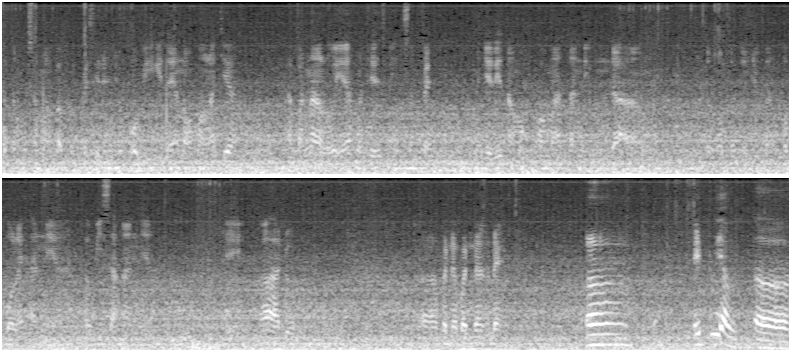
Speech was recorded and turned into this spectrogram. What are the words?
ketemu sama bapak presiden Jokowi gitu yang normal aja. Apa nalo ya masih sampai menjadi tamu kehormatan diundang untuk mempertunjukkan kebolehannya kebisaannya. Jadi aduh. Uh, bener-bener deh. Uh, itu yang uh,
